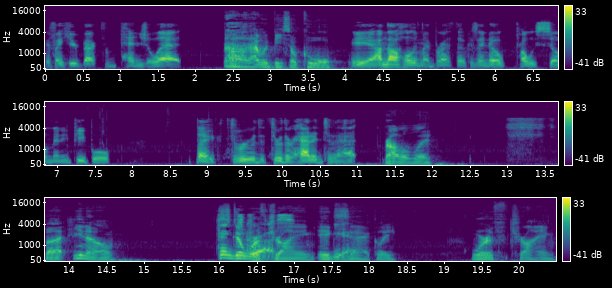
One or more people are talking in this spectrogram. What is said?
if I hear back from Penn Jillette. Oh, that would be so cool. Yeah, I'm not holding my breath though because I know probably so many people like threw the, threw their hat into that. Probably. But, you know, Fingers still crossed. worth trying. Exactly. Worth trying.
